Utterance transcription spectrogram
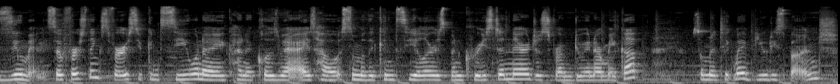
zoom in. So first things first, you can see when I kind of close my eyes how some of the concealer has been creased in there just from doing our makeup. So I'm going to take my beauty sponge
